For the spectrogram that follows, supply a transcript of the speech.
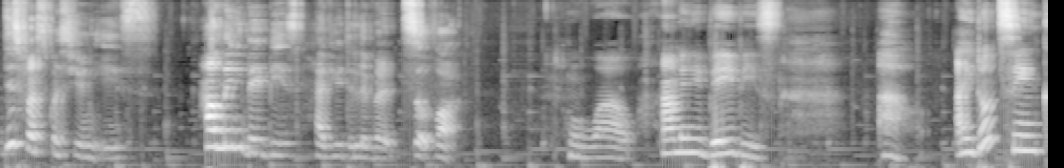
this first question is, how many babies have you delivered so far? Wow, how many babies? Ah, I don't think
